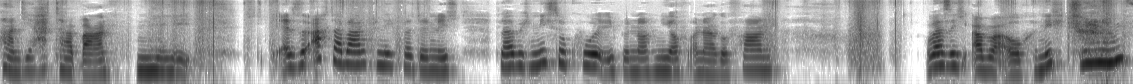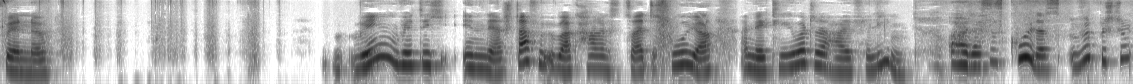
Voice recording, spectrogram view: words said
an die Achterbahn. Nee. Also Achterbahn finde ich persönlich, glaube ich, nicht so cool. Ich bin noch nie auf einer gefahren. Was ich aber auch nicht schlimm finde. Wing wird sich in der Staffel über Karis zweites Schuljahr an der Clearwater High verlieben. Oh, das ist cool. Das wird bestimmt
